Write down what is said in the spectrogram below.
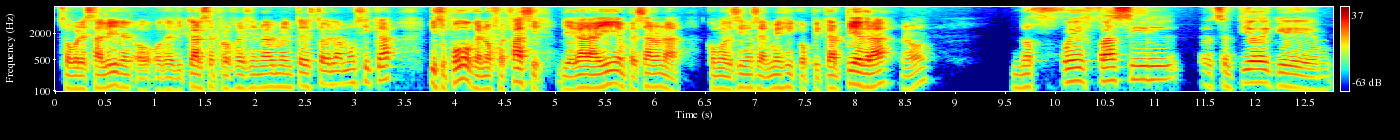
sobresalir en- o, o dedicarse profesionalmente a esto de la música. Y supongo que no fue fácil. Llegar ahí, empezaron a, como decimos en México, picar piedra, ¿no? No fue fácil en el sentido de que, o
